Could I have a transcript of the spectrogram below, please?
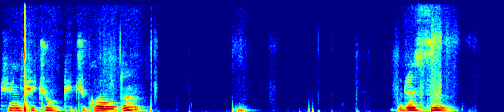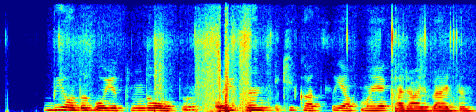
Çünkü çok küçük oldu. Burası bir oda boyutunda oldu. O yüzden iki katlı yapmaya karar verdim.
